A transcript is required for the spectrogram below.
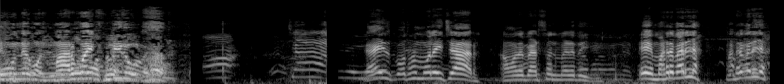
দেখুন দেখুন মারবাই ছুটি দেবো গাইস প্রথম বলেই চার আমাদের ব্যাটসম্যান মেরে দিয়েছি এই মাঠে বাইরে যা মাঠে বাইরে যা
